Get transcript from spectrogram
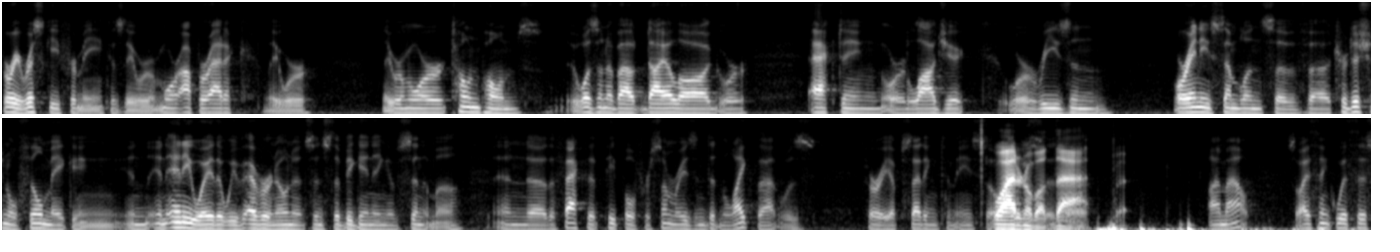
very risky for me because they were more operatic. They were, they were more tone poems. It wasn't about dialogue or acting or logic or reason or any semblance of uh, traditional filmmaking in, in any way that we've ever known it since the beginning of cinema. And uh, the fact that people, for some reason, didn't like that was very upsetting to me. So well, I don't know about uh, that, but I'm out. So I think with this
